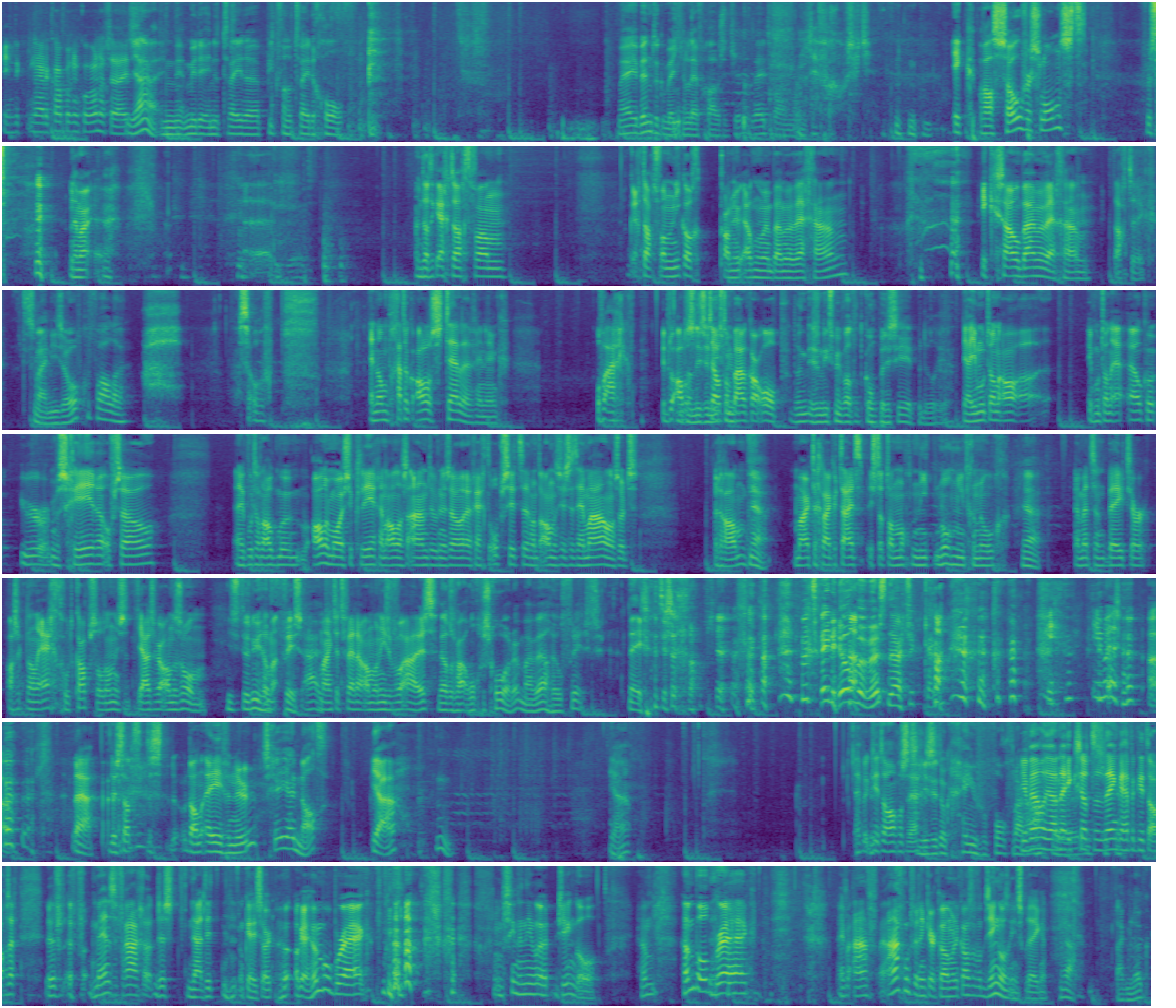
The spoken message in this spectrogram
In de, naar de kapper in coronatijd. Ja, in, midden in de tweede piek van de tweede golf. Maar ja, je bent natuurlijk een beetje een lefgozertje, dat weten we allemaal. Lefgozertje. ik was zo verslonst. Vers- Nee, maar... eh, eh, en dat ik echt dacht van... Ik echt dacht van, Nico kan nu elk moment bij me weggaan. ik zou bij me weggaan, dacht ik. Het is mij niet zo opgevallen. Zo... pff. En dan gaat ook alles stellen, vind ik. Of eigenlijk... Ik bedoel, Dan is alles dan meer- bij elkaar op. Dan is er niks meer wat het compenseert, bedoel je? Ja, je moet dan al. eh, ik moet dan e- elke uur me scheren of zo. En ik moet dan ook mijn allermooiste kleren en alles aandoen en zo en rechtop zitten. Want anders is het helemaal een soort ramp. Ja, Maar tegelijkertijd is dat dan nog niet, nog niet genoeg. ja. En met een beter, als ik dan echt goed kapsel, dan is het juist weer andersom. Je ziet er nu heel Ma- fris uit. Maakt het verder allemaal niet zoveel uit. Weliswaar ongeschoren, maar wel heel fris. Nee, het is een grapje. Meteen heel bewust naar je kijkt. Ik ben... Oh. Nou ja, dus dat dus dan even nu. Scheer jij nat? Ja. Hmm. Ja. Heb ik dit al gezegd? Je zit ook geen vervolgvraag Jawel, ja, nee, ik zat te Dus denken, heb ik dit al gezegd? Mensen vragen dus, nou, dit, oké, sorry, Hu- oké, humble brag. Misschien een nieuwe jingle. Hum, humble brag. Even Aaf, Aaf moet weer een keer komen, dan kan ze wat jingles inspreken. Ja, lijkt me leuk.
